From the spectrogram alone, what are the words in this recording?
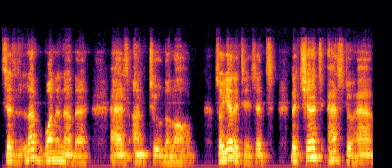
It says, Love one another as unto the Lord. So here it is. It's the church has to have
